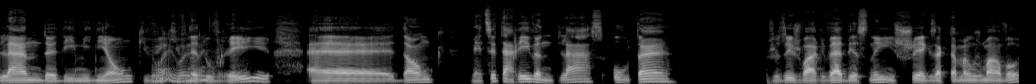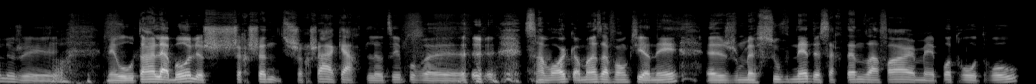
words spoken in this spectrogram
land des Minions qui, vi- Ouais, qui ouais, venait ouais. d'ouvrir. Euh, donc, mais tu sais, tu arrives à une place, autant je veux dire, je vais arriver à Disney, je sais exactement où je m'en vais. Là, Ouais. Mais autant là-bas, là, je cherchais, je cherchais la carte là, pour euh, savoir comment ça fonctionnait. Euh, je me souvenais de certaines affaires, mais pas trop trop.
